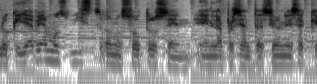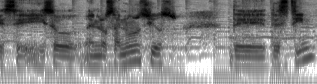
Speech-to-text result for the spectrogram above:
lo que ya habíamos visto nosotros en, en la presentación esa que se hizo en los anuncios de, de, Steam,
